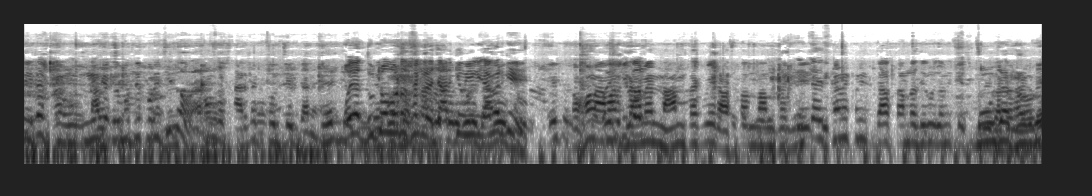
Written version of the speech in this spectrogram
এটা কালকের মধ্যে করেছি এখন তো সার্ভে চলছে ওই দুটো মোটর থাকবে যার কেউ যাবে কি? তখন আমার গ্রামের নাম থাকবে রাস্তার নাম থাকবে এখানে খালি জাস্ট আমরা যেগুলো জানি মৌজা থাকবে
